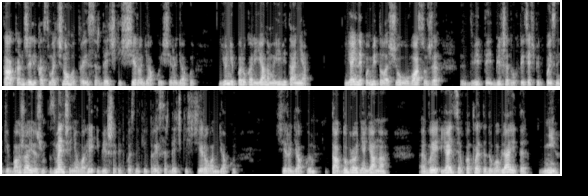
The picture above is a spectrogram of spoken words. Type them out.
Так, Анжеліка, смачного, три сердечки. Щиро дякую, щиро дякую. Юні перукарі, Яна, мої вітання. Я й не помітила, що у вас уже дві, більше двох тисяч підписників. Бажаю зменшення ваги і більше підписників. Три сердечки. Щиро вам дякую. Щиро дякую. Так, доброго дня, Яна. Ви яйця в котлети додаєте? Ні.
